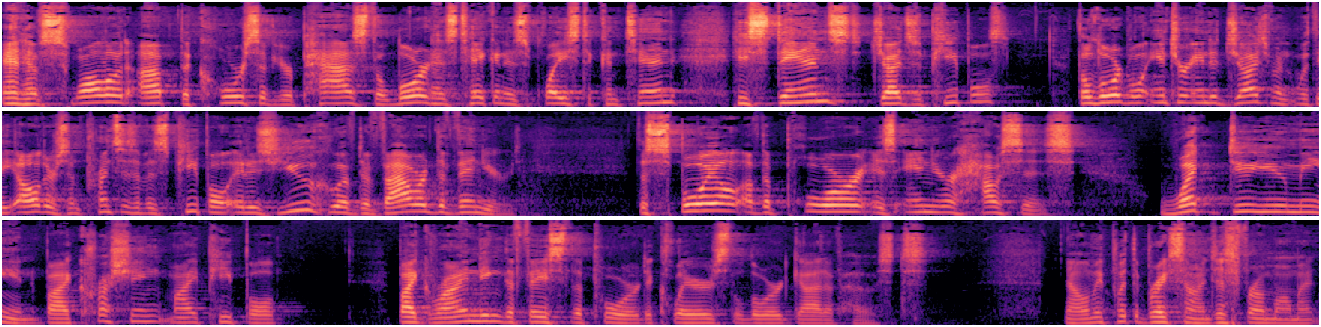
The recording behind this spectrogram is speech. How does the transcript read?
and have swallowed up the course of your paths. The Lord has taken his place to contend. He stands to judge the peoples. The Lord will enter into judgment with the elders and princes of his people. It is you who have devoured the vineyard. The spoil of the poor is in your houses. What do you mean by crushing my people, by grinding the face of the poor, declares the Lord God of hosts? Now, let me put the brakes on just for a moment.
